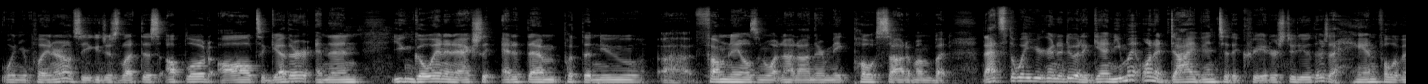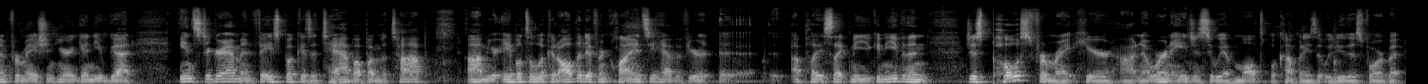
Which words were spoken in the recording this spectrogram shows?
when you're playing around. So you can just let this upload all together and then you can go in and actually edit them, put the new uh, thumbnails and whatnot on there, make posts out of them. But that's the way you're gonna do it. Again, you might wanna dive into the Creator Studio. There's a handful of information here. Again, you've got Instagram and Facebook is a tab up on the top. Um, you're able to look at all the different clients you have if you're uh, a place like me. You can even just post from right here. Uh, now we're an agency, we have multiple companies that we do this for, but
